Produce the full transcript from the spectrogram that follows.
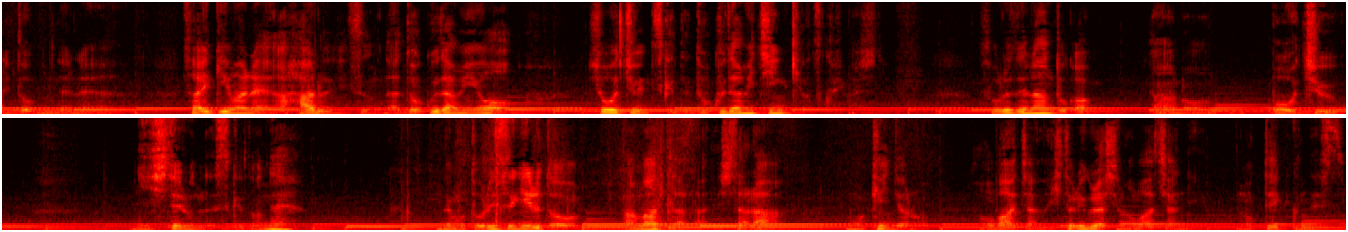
り飛ぶんでね。最近はね春に摘んだ毒ダミを焼酎につけて毒ダミチンキを作りました。それでなんとかあの防虫にしてるんですけどね。でも取りすぎると余ったらしたらもう近所のおばあちゃん一人暮らしのおばあちゃんに持っていくんです。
